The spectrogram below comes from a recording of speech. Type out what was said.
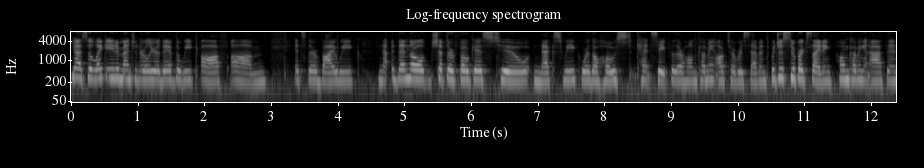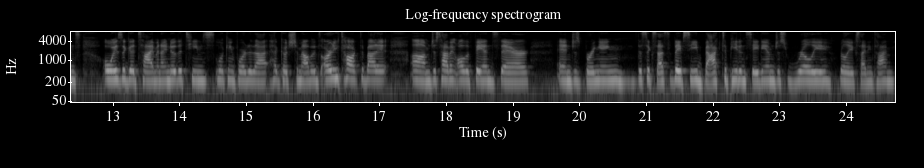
Yeah, so like Ada mentioned earlier, they have the week off. Um, it's their bye week. N- Then they'll shift their focus to next week, where they'll host Kent State for their homecoming, October 7th, which is super exciting. Homecoming in Athens, always a good time, and I know the team's looking forward to that. Head coach Tim Albin's already talked about it, um, just having all the fans there and just bringing the success that they've seen back to Peden Stadium. Just really, really exciting time.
